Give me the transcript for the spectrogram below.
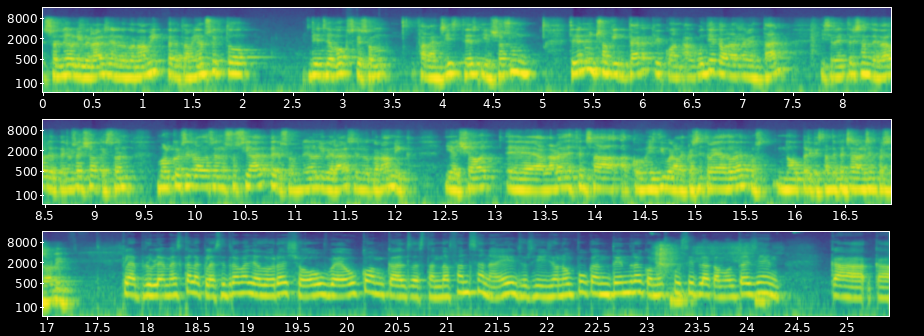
són neoliberals en l'econòmic, però també hi ha un sector dins de Vox que són falangistes i això és un... tenen un xoc intern que quan algun dia acabarà rebentant i serà interessant de veure, però és això, que són molt conservadors en el social però són neoliberals en l'econòmic i això eh, a l'hora de defensar, com ells diuen, la classe treballadora, doncs no, perquè estan defensant els empresaris. Clar, el problema és que la classe treballadora això ho veu com que els estan defensant a ells, o sigui, jo no puc entendre com és possible que molta gent que, que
